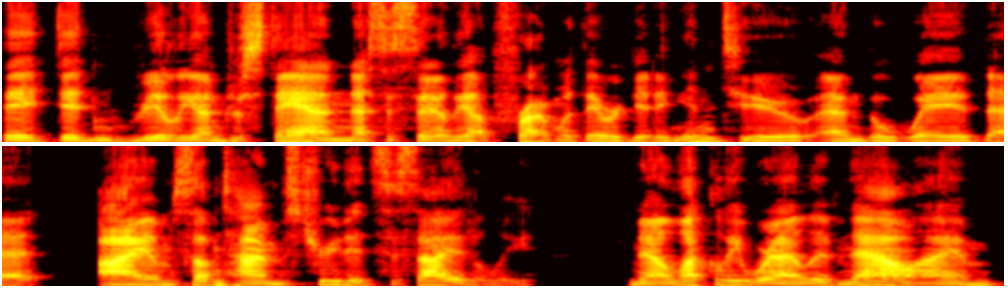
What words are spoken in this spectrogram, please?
they didn't really understand necessarily upfront what they were getting into and the way that I am sometimes treated societally. Now, luckily, where I live now, I am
